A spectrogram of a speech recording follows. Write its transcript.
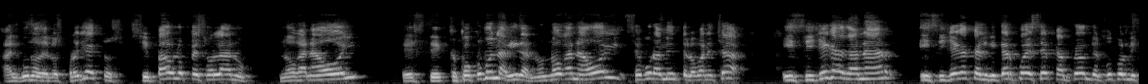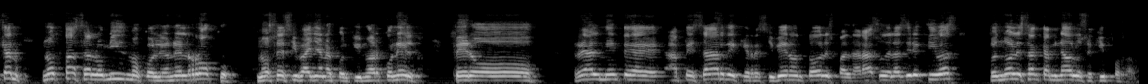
alguno de los proyectos. Si Pablo Pesolano no gana hoy, este, como en la vida, ¿no? No gana hoy, seguramente lo van a echar. Y si llega a ganar y si llega a calificar, puede ser campeón del fútbol mexicano. No pasa lo mismo con Leonel Rocco. No sé si vayan a continuar con él, pero realmente, a pesar de que recibieron todo el espaldarazo de las directivas, pues no les han caminado los equipos, Raúl.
